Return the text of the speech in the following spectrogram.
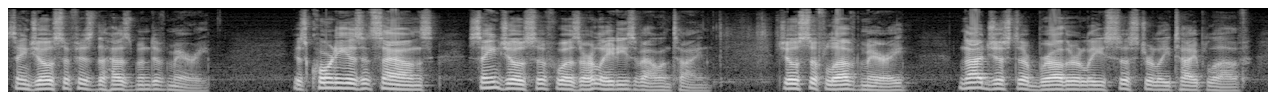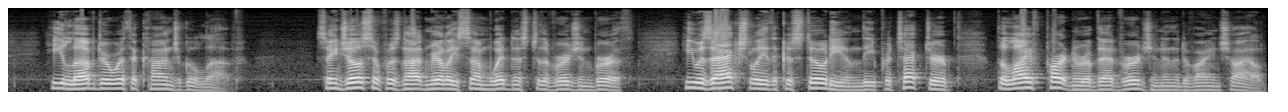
St. Joseph is the husband of Mary. As corny as it sounds, St. Joseph was Our Lady's Valentine. Joseph loved Mary, not just a brotherly, sisterly type love. He loved her with a conjugal love. St. Joseph was not merely some witness to the virgin birth. He was actually the custodian, the protector, the life partner of that virgin and the divine child.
